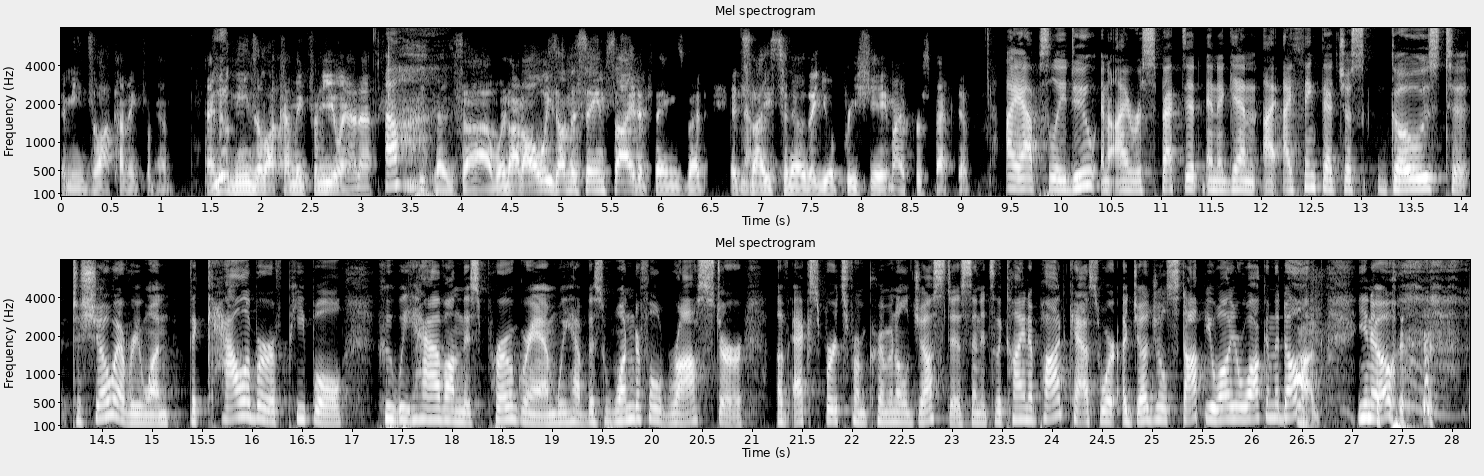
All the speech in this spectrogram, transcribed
it means a lot coming from him. And it means a lot coming from you, Ana, oh. because uh, we're not always on the same side of things, but it's no. nice to know that you appreciate my perspective. I absolutely do, and I respect it. And again, I, I think that just goes to, to show everyone the caliber of people who we have on this program. We have this wonderful roster of experts from criminal justice, and it's the kind of podcast where a judge will stop you while you're walking the dog, you know?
